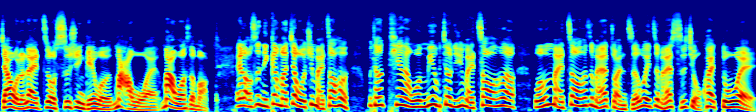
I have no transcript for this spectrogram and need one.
加我的赖之后私讯给我骂我哎，骂我什么？哎，老师你干嘛叫我去买兆赫？我讲天啊，我没有叫你去买兆赫啊，我们买兆赫是买在转折位置，买在十九块多哎，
